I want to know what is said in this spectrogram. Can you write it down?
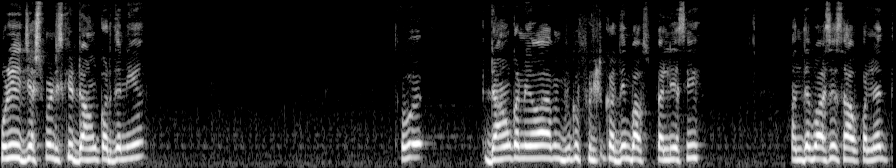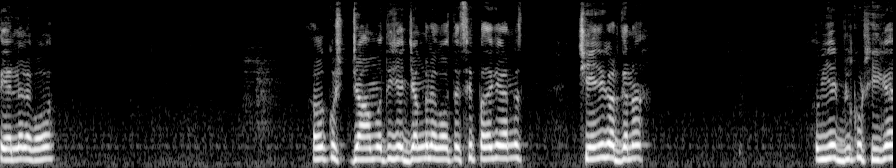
पूरी एडजस्टमेंट इसकी डाउन कर देनी है। तो डाउन करने के बाद हमें बिल्कुल फ़िल्टर कर दें वापस पहले ऐसे अंदर बाहर से साफ़ करना है तेल ना लगाओ। अगर कुछ जाम होती है जंग लगा होता है इसे पता क्या करना चेंज कर देना। अब ये बिल्कुल ठीक है।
